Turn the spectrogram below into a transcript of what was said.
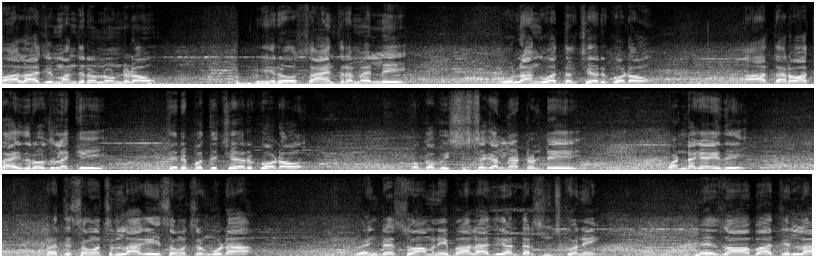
బాలాజీ మందిరంలో ఉండడం ఈరోజు సాయంత్రం వెళ్ళి పూలాంగ్ వద్దకు చేరుకోవడం ఆ తర్వాత ఐదు రోజులకి తిరుపతి చేరుకోవడం ఒక విశిష్ట కలిగినటువంటి పండగ ఇది. ప్రతి సంవత్సరం లాగా ఈ సంవత్సరం కూడా వెంకటేశ్వర స్వామిని బాలాజీ గారిని దర్శించుకొని నిజామాబాద్ జిల్లా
